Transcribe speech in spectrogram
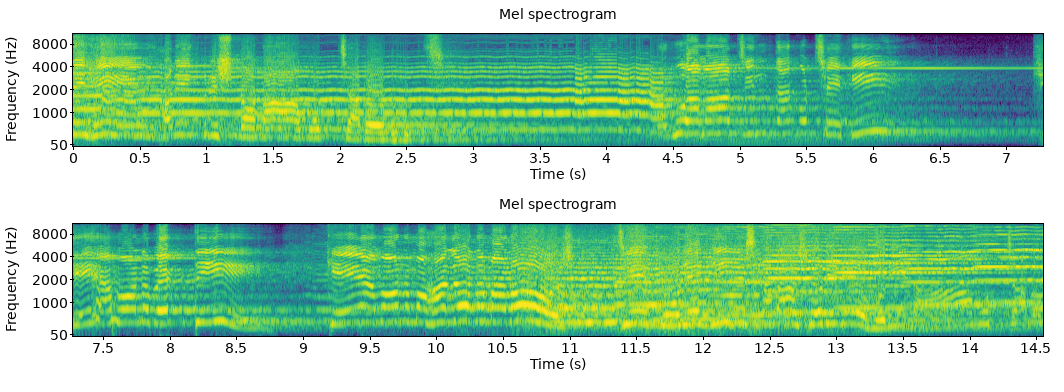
দেহে হরে কৃষ্ণ নাম উচ্চারণ হচ্ছে। প্রভু আমার চিন্তা করছে কি? কে এমন ব্যক্তি? কে এমন মহাজন মানুষ যে মরে গিয়ে সারা শরীরে হরি নাম উচ্চারণ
